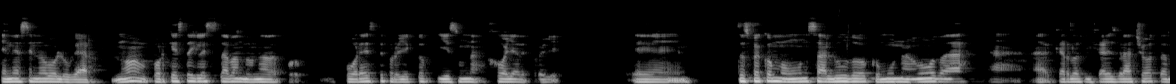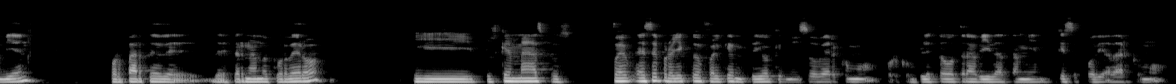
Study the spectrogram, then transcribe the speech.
en ese nuevo lugar, ¿no? Porque esta iglesia está abandonada por, por este proyecto y es una joya de proyecto. Eh, entonces fue como un saludo, como una oda a, a Carlos Mijares Bracho también por parte de, Fernando Cordero. Y pues, ¿qué más? Pues fue, ese proyecto fue el que te digo que me hizo ver como por completo otra vida también que se podía dar como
